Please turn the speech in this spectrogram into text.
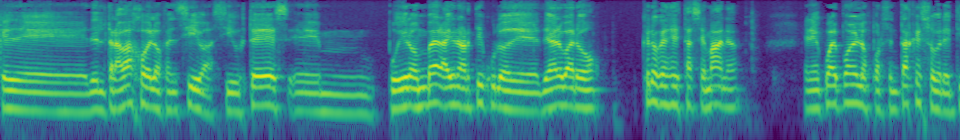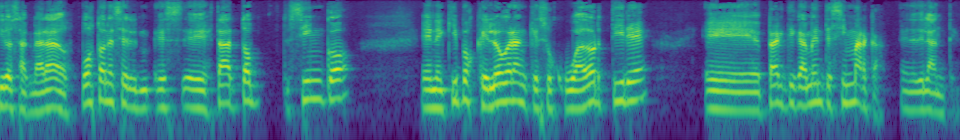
que del trabajo de la ofensiva. Si ustedes em, pudieron ver, hay un artículo de, Álvaro, creo que es de esta semana, en el cual pone los porcentajes sobre tiros aclarados. Boston es el, es, eh, está top 5 en equipos que logran que su jugador tire eh, prácticamente sin marca en el delante.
